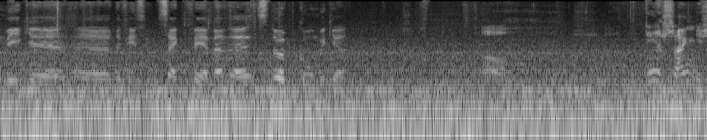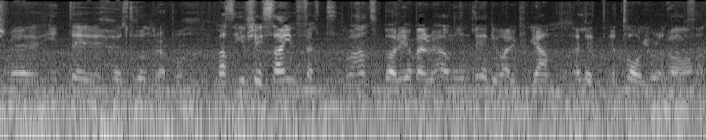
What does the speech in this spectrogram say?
komik, eh, det finns säkert fler, men eh, ståuppkomiker. Ja. Det är en genre som jag inte är helt hundra på. Fast i och för sig Seinfeld, det var han som började med det. Han inledde ju varje program, eller ett, ett tag gjorde han det i Ja. alla fall.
